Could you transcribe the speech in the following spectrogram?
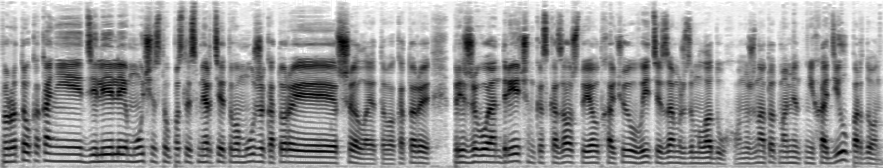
про то, как они делили имущество после смерти этого мужа, который Шелла этого, который при живой Андрейченко сказал, что я вот хочу выйти замуж за молодуху. Он уже на тот момент не ходил, пардон.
